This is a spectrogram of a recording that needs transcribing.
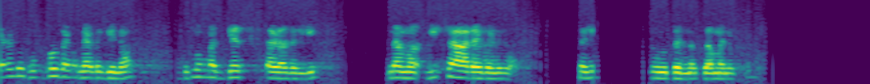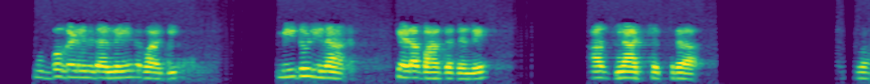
ಎರಡು ಹುಬ್ಬುಗಳ ನಡುವಿನ ಭೂಮಧ್ಯ ಸ್ಥಳದಲ್ಲಿ ನಮ್ಮ ವಿಚಾರಗಳು ಚಲಿಸುವುದನ್ನು ಗಮನಿಸಿ. ಹುಬ್ಬುಗಳಿಂದ ನೇರವಾಗಿ ಮಿದುಳಿನ ಕೆಳಭಾಗದಲ್ಲಿ ಆಜ್ಞಾಚಕ್ರ ಅಥವಾ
